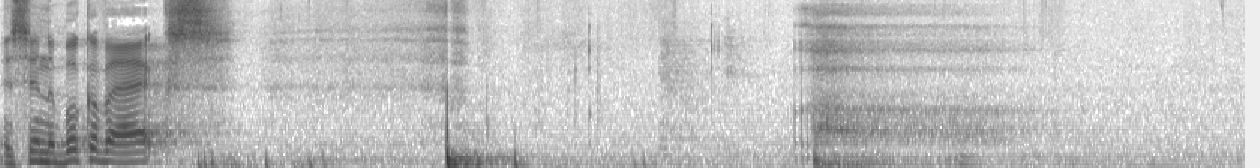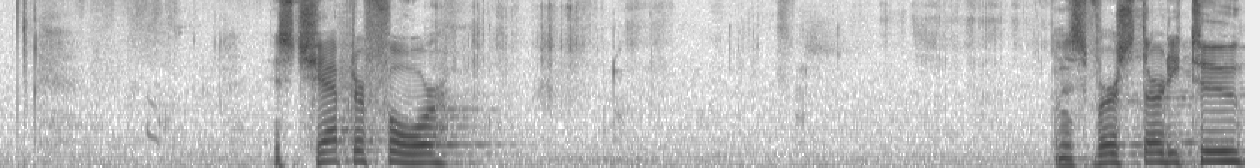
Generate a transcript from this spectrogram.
It's in the book of Acts. It's chapter 4. And it's verse 32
